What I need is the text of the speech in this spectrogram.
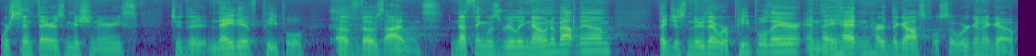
were sent there as missionaries to the native people of those islands. Nothing was really known about them. They just knew there were people there and they hadn't heard the gospel, so we're going to go.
